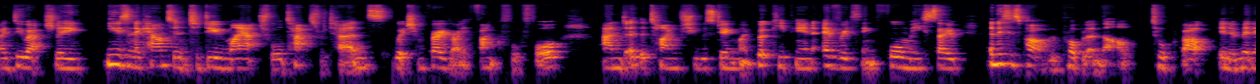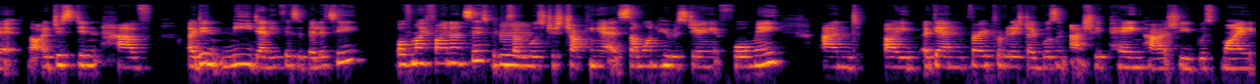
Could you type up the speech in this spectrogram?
I do actually use an accountant to do my actual tax returns, which I'm very, very thankful for. And at the time, she was doing my bookkeeping and everything for me. So, and this is part of the problem that I'll talk about in a minute, that I just didn't have, I didn't need any visibility of my finances because mm. I was just chucking it at someone who was doing it for me. And I, again, very privileged, I wasn't actually paying her. She was my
